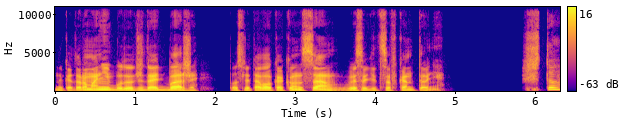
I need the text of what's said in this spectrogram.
на котором они будут ждать баржи, после того, как он сам высадится в кантоне. «Что?»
